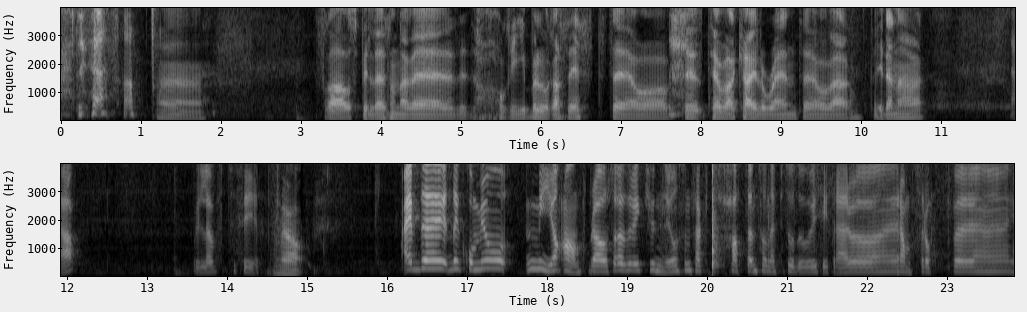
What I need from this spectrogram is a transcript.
det er sant. Eh, fra å spille sånn der eh, horribel rasist til å, til, til å være Kylo Ren til å være i denne her. Ja. We love to see it. Ja. Nei, det, det kom jo mye annet bra også. Altså, vi kunne jo som sagt hatt en sånn episode hvor vi sitter her og ramser opp eh,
